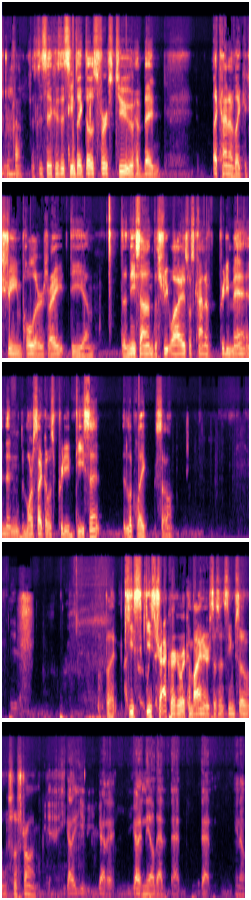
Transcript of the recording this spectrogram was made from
Okay. Just to say, because it seems like those first two have been like kind of like extreme polars, right? The um, the Nissan, the Streetwise was kind of pretty meh, and then the motorcycle was pretty decent. It looked like so. Yeah. But Keith's, Keith's track record with combiners doesn't seem so so strong. Yeah, you gotta you, you gotta you gotta nail that that that you know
